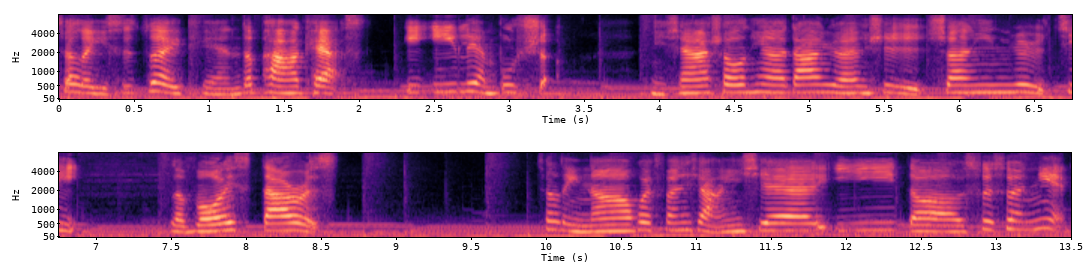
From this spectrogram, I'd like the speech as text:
这里是最甜的 Podcast，依依恋不舍。你现在收听的单元是声音日记，The Voice Diaries。这里呢会分享一些依依的碎碎念，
